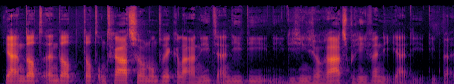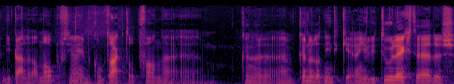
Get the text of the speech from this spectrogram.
ja, en dat, en dat, dat ontgaat zo'n ontwikkelaar niet. En die, die, die, die zien zo'n raadsbrief en die, ja, die, die, die bellen dan op of die ja. nemen contact op van... Uh, kunnen, we, kunnen we dat niet een keer aan jullie toelichten? Dus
